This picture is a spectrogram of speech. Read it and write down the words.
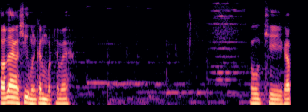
ตอนแรกก็ชื่อเหมือนกันหมดใช่ไหมโอเคครับ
